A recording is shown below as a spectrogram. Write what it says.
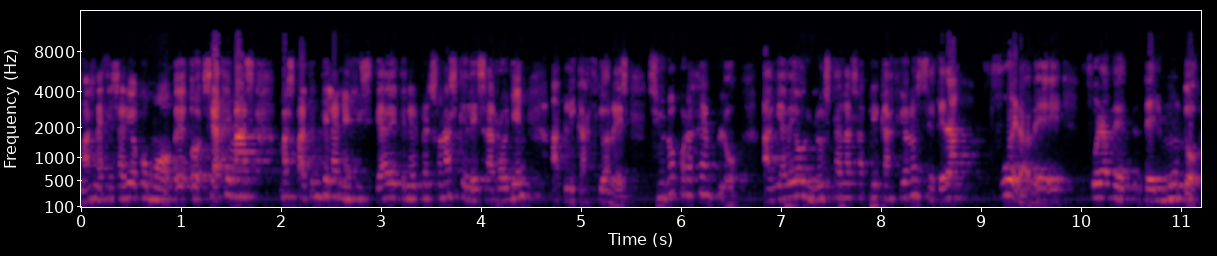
más necesario como eh, se hace más, más patente la necesidad de tener personas que desarrollen aplicaciones. Si uno, por ejemplo, a día de hoy no está en las aplicaciones, se queda fuera de fuera del mundo.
